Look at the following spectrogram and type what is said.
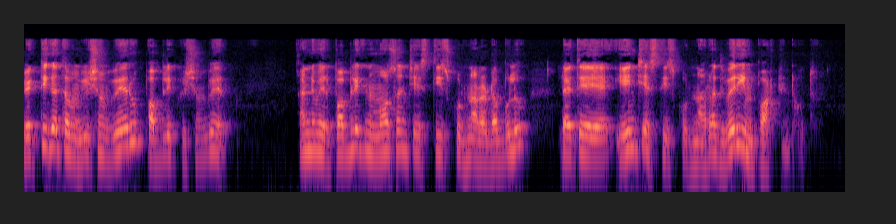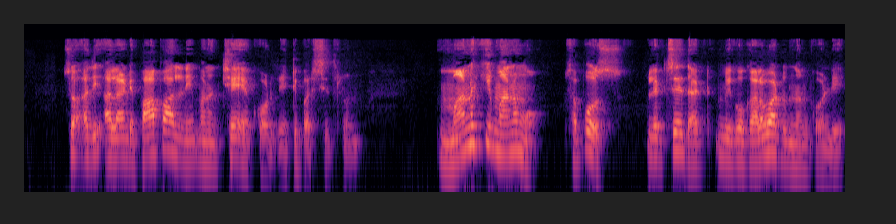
వ్యక్తిగత విషయం వేరు పబ్లిక్ విషయం వేరు. అంటే మీరు పబ్లిక్ని మోసం చేసి తీసుకుంటున్నారా డబ్బులు? లేకపోతే ఏం చేసి తీసుకుంటున్నారో అది వెరీ ఇంపార్టెంట్ అవుతుంది. సో అది అలాంటి పాపాలని మనం చేయకూడదు ఎట్టి పరిస్థితుల్లోనూ. మనకి మనము సపోజ్ లెట్ సే దట్ మీకు ఒక అలవాటు ఉందనుకోండి.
